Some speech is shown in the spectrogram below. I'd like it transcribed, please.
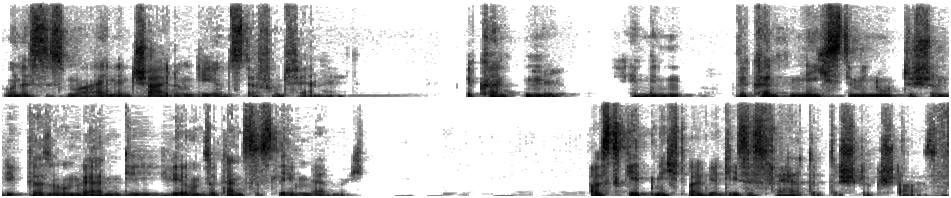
Und es ist nur eine Entscheidung, die uns davon fernhält. Wir könnten mhm. in den, wir könnten nächste Minute schon die Person werden, die wir unser ganzes Leben werden möchten. Aber es geht nicht, weil wir dieses verhärtete Stück Stahl sind.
